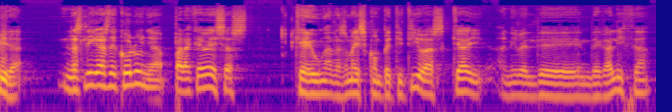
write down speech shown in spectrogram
Mira, nas ligas de Coruña, para que vexas, que é unha das máis competitivas que hai a nivel de, de Galiza,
